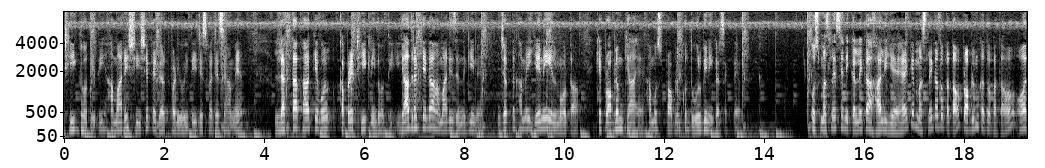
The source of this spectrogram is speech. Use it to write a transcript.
ٹھیک دھوتی تھی ہماری شیشے پہ گرد پڑی ہوئی تھی، جس وجہ سے ہمیں لگتا تھا کہ وہ کپڑے ٹھیک نہیں دھوتی۔ یاد رکھیے گا ہماری زندگی میں جب تک ہمیں یہ نہیں علم ہوتا کہ پرابلم کیا ہے، ہم اس پرابلم کو دور بھی نہیں کر سکتے۔ اس مسئلے سے نکلنے کا حل یہ ہے کہ مسئلے کا تو پتہ ہو پرابلم کا تو پتہ ہو، اور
